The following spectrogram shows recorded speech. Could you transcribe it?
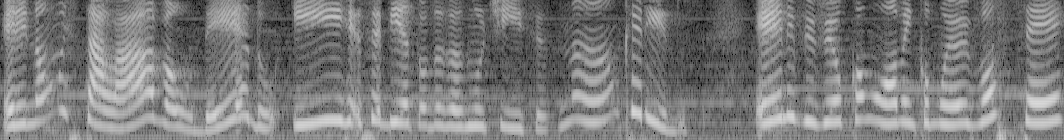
Ele não estalava o dedo e recebia todas as notícias. Não, queridos. Ele viveu como homem, como eu e você.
